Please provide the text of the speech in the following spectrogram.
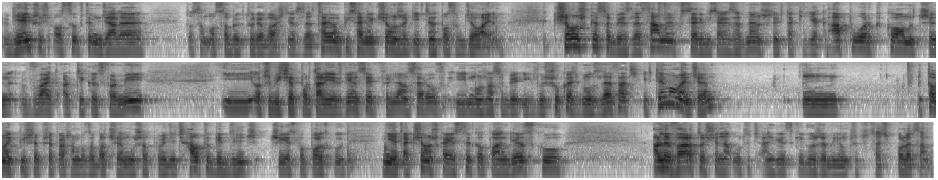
większość osób w tym dziale to są osoby, które właśnie zlecają pisanie książek i w ten sposób działają. Książkę sobie zlecamy w serwisach zewnętrznych, takich jak Upwork.com czy Write Articles for Me. I oczywiście w portali jest więcej freelancerów i można sobie ich wyszukać, bądź zlecać. I w tym momencie um, Tomek pisze, przepraszam, bo zobaczyłem, muszę odpowiedzieć, How to get rich, czy jest po polsku? Nie, ta książka jest tylko po angielsku ale warto się nauczyć angielskiego, żeby ją przeczytać. Polecam.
